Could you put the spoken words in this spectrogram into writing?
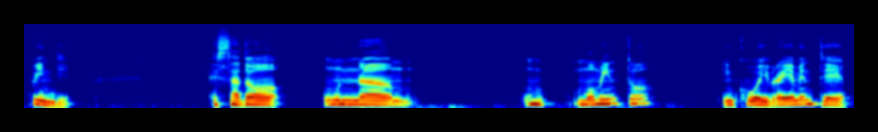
Quindi è stato un, um, un momento in cui praticamente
